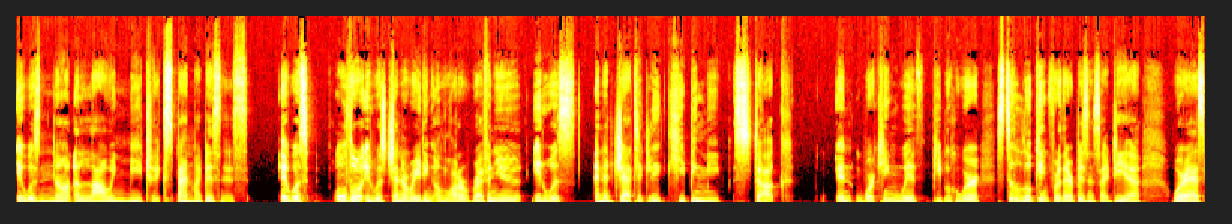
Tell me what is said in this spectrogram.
it was not allowing me to expand my business. It was, although it was generating a lot of revenue, it was energetically keeping me stuck in working with people who were still looking for their business idea, whereas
